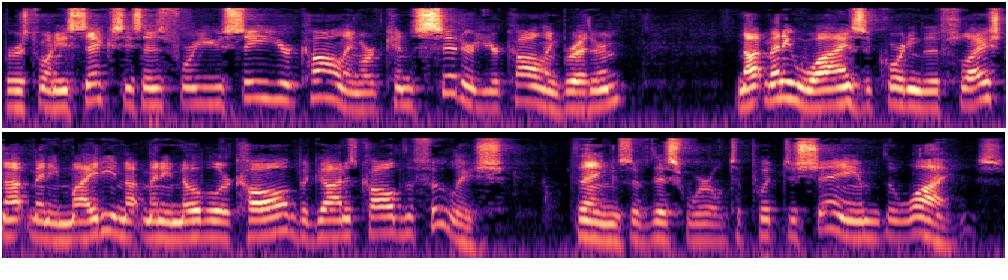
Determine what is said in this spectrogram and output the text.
Verse 26, he says, For you see your calling, or consider your calling, brethren. Not many wise according to the flesh, not many mighty, not many noble are called, but God has called the foolish things of this world to put to shame the wise.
